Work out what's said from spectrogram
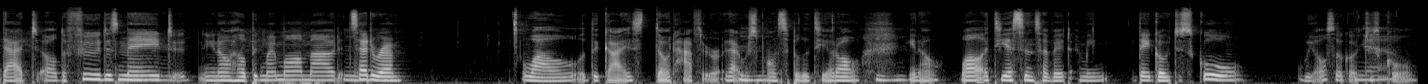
that all the food is made. Mm-hmm. You know, helping my mom out, etc. Mm-hmm while the guys don't have the, that mm-hmm. responsibility at all you know while at the essence of it i mean they go to school we also go yeah. to school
